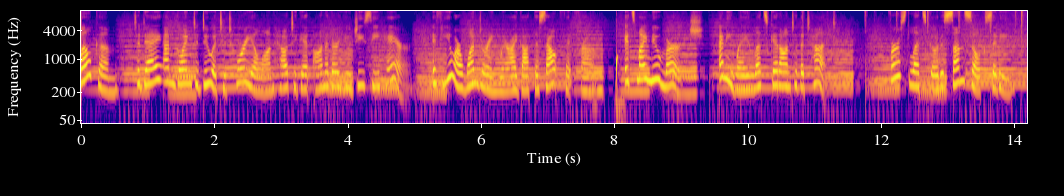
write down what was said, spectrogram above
Welcome! Today I'm going to do a tutorial on how to get another UGC hair. If you are wondering where I got this outfit from, it's my new merch. Anyway, let's get on to the tut. First let's go to Sunsilk City.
